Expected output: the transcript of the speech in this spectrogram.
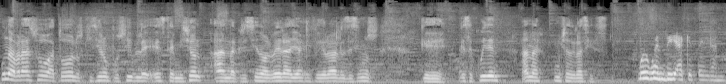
Un abrazo a todos los que hicieron posible esta emisión. Ana Cristina Olvera y Ángel Figueroa les decimos que, que se cuiden. Ana, muchas gracias. Muy buen día que tengan.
